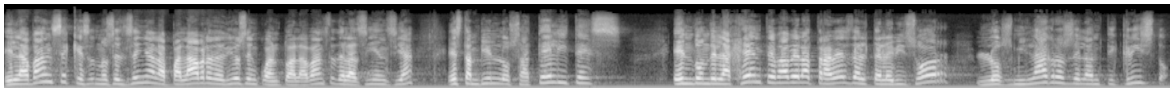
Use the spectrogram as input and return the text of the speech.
El avance que nos enseña la palabra de Dios en cuanto al avance de la ciencia es también los satélites en donde la gente va a ver a través del televisor los milagros del anticristo.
